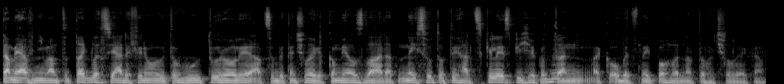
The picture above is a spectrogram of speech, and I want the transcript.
tam já vnímám to takhle si já definuju tu, tu roli a co by ten člověk jako měl zvládat. Nejsou to ty hard skills, spíš jako mm-hmm. ten jako obecný pohled na toho člověka.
